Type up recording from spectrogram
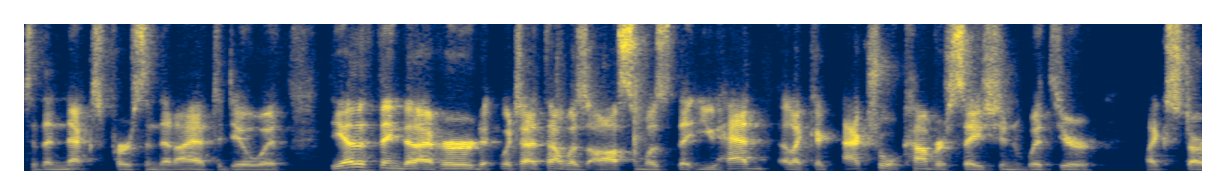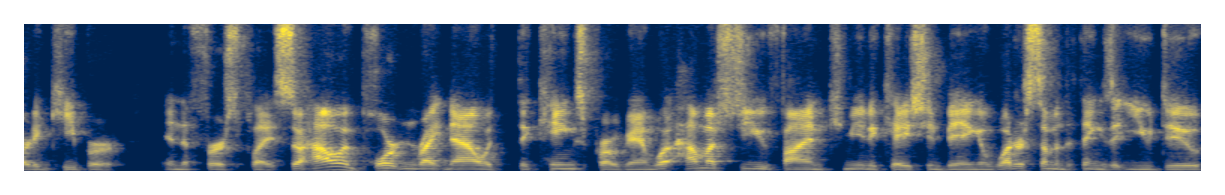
to the next person that i have to deal with the other thing that i heard which i thought was awesome was that you had like an actual conversation with your like starting keeper in the first place so how important right now with the kings program what how much do you find communication being and what are some of the things that you do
